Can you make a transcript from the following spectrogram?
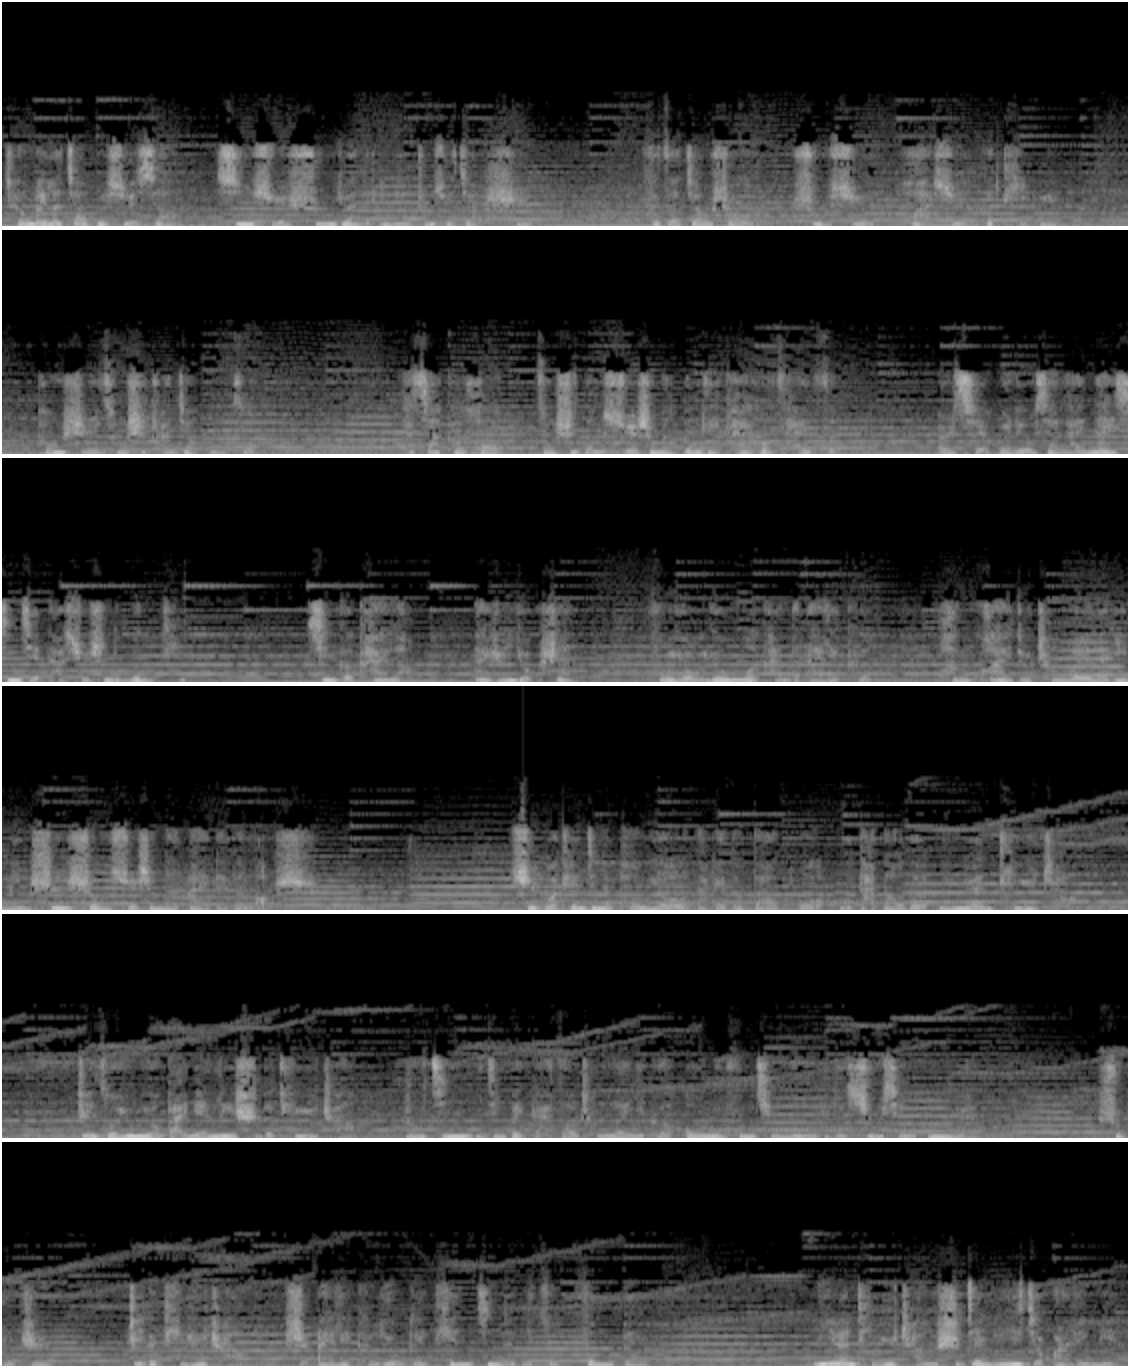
成为了教会学校新学书院的一名中学教师，负责教授数学、化学和体育，同时从事传教工作。他下课后总是等学生们都离开后才走，而且会留下来耐心解答学生的问题。性格开朗、待人友善、富有幽默感的埃利克，很快就成为了一名深受学生们爱戴的老师。去过天津的朋友大概都到过五大道的名园体育场，这座拥有百年历史的体育场，如今已经被改造成了一个欧陆风情浓郁的休闲公园。殊不知，这个体育场是埃利克留给天津的一座丰碑。民园体育场始建于1920年，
